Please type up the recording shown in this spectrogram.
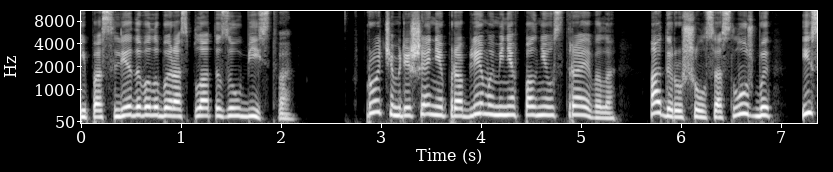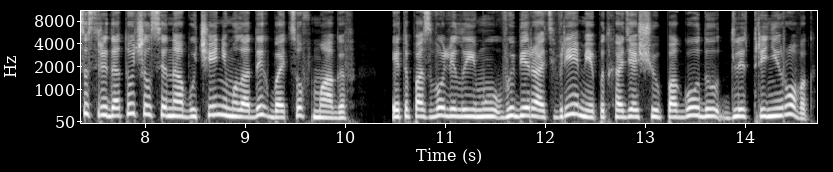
и последовала бы расплата за убийство. Впрочем, решение проблемы меня вполне устраивало. Адер ушел со службы и сосредоточился на обучении молодых бойцов-магов. Это позволило ему выбирать время и подходящую погоду для тренировок,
